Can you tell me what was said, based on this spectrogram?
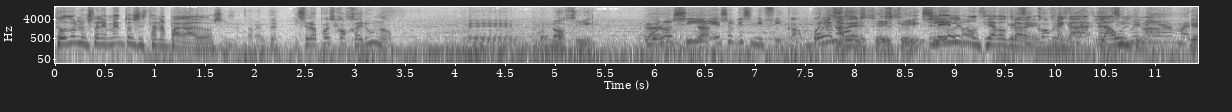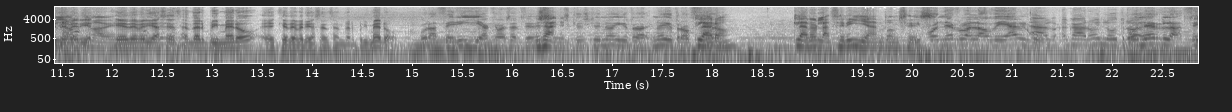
Todos los elementos están apagados. exactamente. Y solo puedes coger uno. Eh, bueno, sí. Claro. bueno, sí, ya. ¿eso qué significa? Bueno, A ver, sí, sí, sí. ¿Sí Lee el enunciado otra vez. Venga, la- última. ¿Qué, debería- qué deberías encender primero? Es que deberías encender primero. Por la cerilla, Mm, ¿qué vas a encender? O sea, es que es que no hay otra, no hay otra opción. Claro. Claro, la cerilla Y entonces. ponerlo al lado de algo. Ah, claro, y lo otro... Poner la La-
